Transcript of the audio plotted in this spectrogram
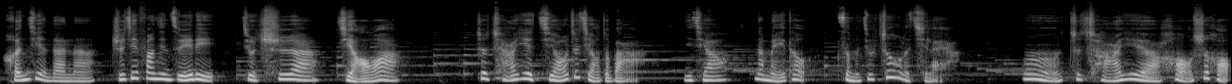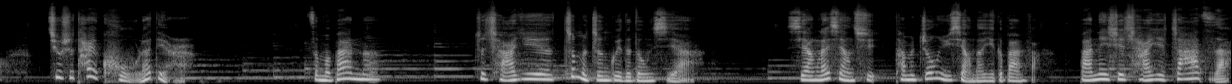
很简单呐，直接放进嘴里就吃啊，嚼啊。这茶叶嚼着嚼着吧。你瞧，那眉头怎么就皱了起来啊？嗯，这茶叶啊，好是好，就是太苦了点儿。怎么办呢？这茶叶这么珍贵的东西啊，想来想去，他们终于想到一个办法，把那些茶叶渣子啊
